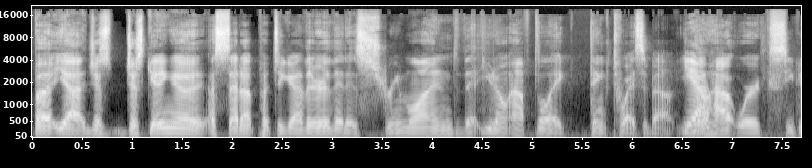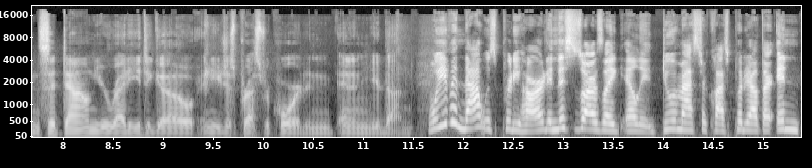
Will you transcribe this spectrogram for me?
but yeah, just just getting a, a setup put together that is streamlined that you don't have to like think twice about. You Yeah. know how it works. You can sit down, you're ready to go, and you just press record and and you're done. Well, even that was pretty hard. And this is why I was like, Elliot, do a masterclass, put it out there. And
